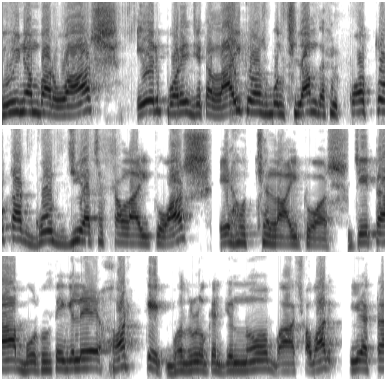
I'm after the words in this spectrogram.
দুই নাম্বার ওয়াশ এরপরে যেটা লাইট ওয়াশ বলছিলাম, দেখেন কতটা গর্জি আছে একটা লাইট ওয়াশ এ হচ্ছে লাইট ওয়াশ যেটা বলতে গেলে হট কেক ভদ্রলোকের জন্য বা সবার একটা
